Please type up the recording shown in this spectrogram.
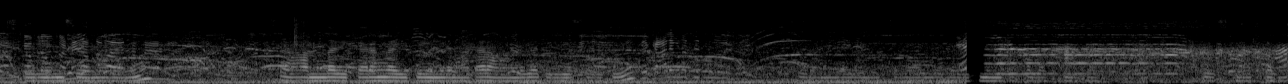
ఎక్స్పీరియన్స్ ఏమో కానీ. అందవికరంగా అయిపోయింది అనమాట రౌండ్గా తిరిగేసరికి. చూస్తున్నారు కదా.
